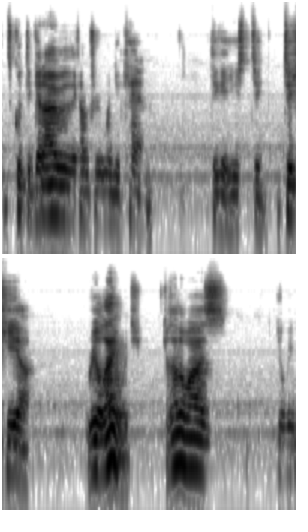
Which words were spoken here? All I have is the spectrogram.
it's good to get over the country when you can, to get used to, to hear real language. Because otherwise, you'll be,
